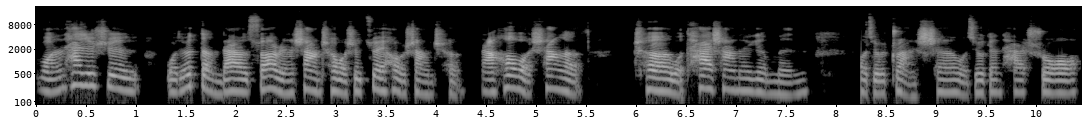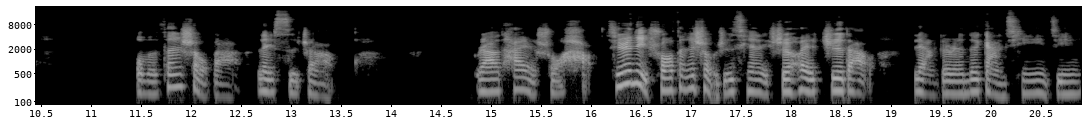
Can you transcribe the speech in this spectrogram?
我跟他就是，我就等到所有人上车，我是最后上车。然后我上了车，我踏上那个门，我就转身，我就跟他说：“我们分手吧。”类似这样。然后他也说好。其实你说分手之前，你是会知道。两个人的感情已经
